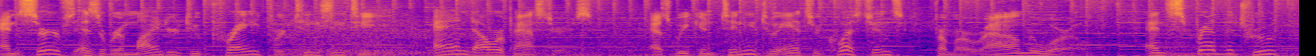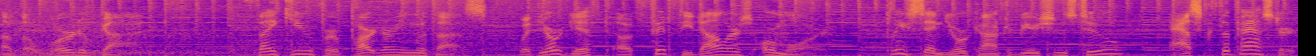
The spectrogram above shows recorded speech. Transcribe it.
and serves as a reminder to pray for TCT and our pastors as we continue to answer questions from around the world and spread the truth of the Word of God. Thank you for partnering with us with your gift of $50 or more. Please send your contributions to Ask the Pastor,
